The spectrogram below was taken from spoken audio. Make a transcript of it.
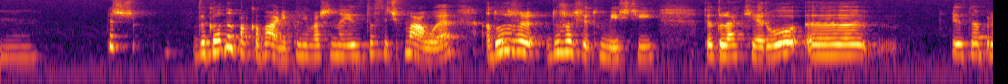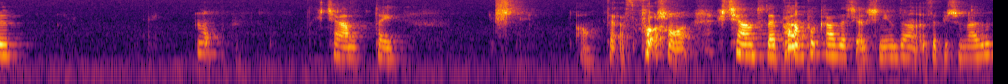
Mm. Też wygodne opakowanie, ponieważ ono jest dosyć małe, a dużo, dużo się tu mieści tego lakieru. Yy, jest dobry. No, chciałam tutaj. O, teraz poszło. Chciałam tutaj Wam pokazać, ale się nie udało za pierwszym razem.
